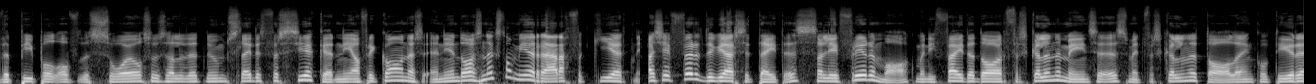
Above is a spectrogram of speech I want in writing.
the people of the soil soos hulle dit noem, sluit dit verseker nie Afrikaners in nie en daar's niks daarmee regtig verkeerd nie. As jy vir diversiteit is, sal jy vrede maak met die feit dat daar verskillende mense is met verskillende tale en kulture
